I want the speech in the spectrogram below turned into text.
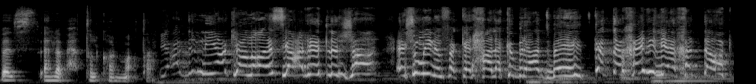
بس هلأ بحط لكم مقطع. يعدمني إياك يا ناقص يا عرة الرجال إيه شو مين مفكر حالك براد بيت؟ كتر خيري اللي أخدتك.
